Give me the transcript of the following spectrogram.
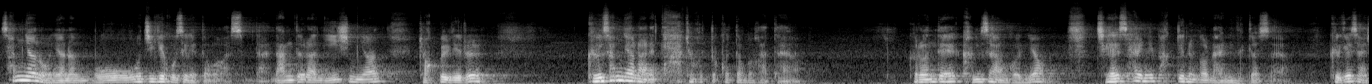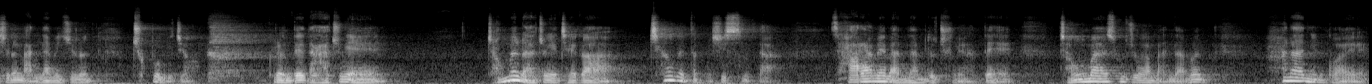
3년, 5년은 모지게 고생했던 것 같습니다. 남들 한 20년 겪을 일을 그 3년 안에 다 겪었던 것 같아요. 그런데 감사한 건요, 제 삶이 바뀌는 걸 많이 느꼈어요. 그게 사실은 만남이 주는 축복이죠. 그런데 나중에 정말 나중에 제가 체험했던 것이 있습니다. 사람의 만남도 중요한데 정말 소중한 만남은 하나님과의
